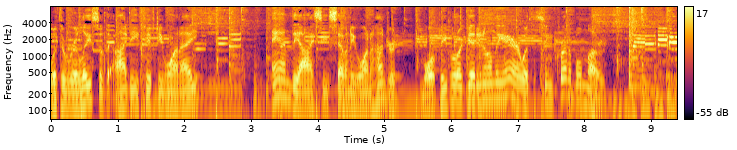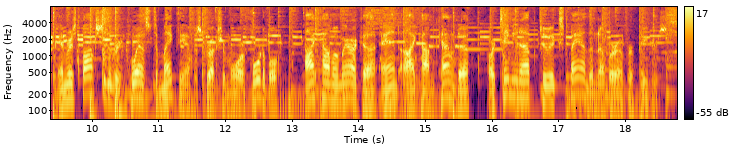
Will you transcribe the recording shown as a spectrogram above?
with the release of the ID51A and the IC7100. More people are getting on the air with this incredible mode. In response to the request to make the infrastructure more affordable, ICOM America and ICOM Canada are teaming up to expand the number of repeaters.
